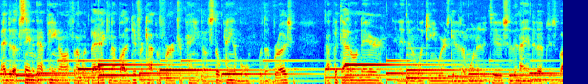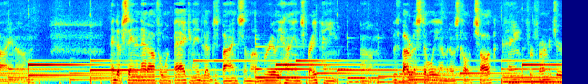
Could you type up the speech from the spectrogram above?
I ended up sanding that paint off, and I went back and I bought a different type of furniture paint that was still paintable with a brush. I put that on there, and it didn't look anywhere as good as I wanted it to. So then I ended up just buying um, ended up sanding that off. I went back and I ended up just buying some um, really high-end spray paint. Was by Rust-Oleum and it was called chalk paint for furniture.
